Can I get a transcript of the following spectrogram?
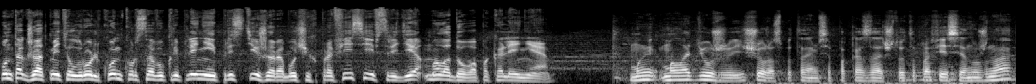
Он также отметил роль конкурса в укреплении престижа рабочих профессий в среде молодого поколения. Мы молодежи еще раз пытаемся показать, что эта профессия нужна,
